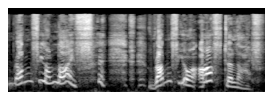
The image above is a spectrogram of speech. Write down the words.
Run for your life! Run for your afterlife!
